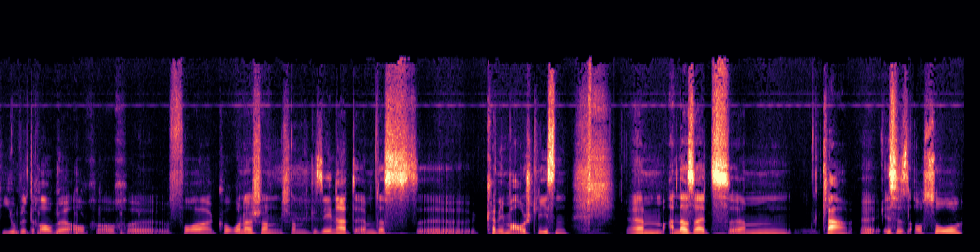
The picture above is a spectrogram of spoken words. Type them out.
Jubeltraube auch, auch äh, vor Corona schon, schon gesehen hat. Ähm, das äh, kann ich mal ausschließen. Ähm, andererseits, ähm, klar, äh, ist es auch so,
